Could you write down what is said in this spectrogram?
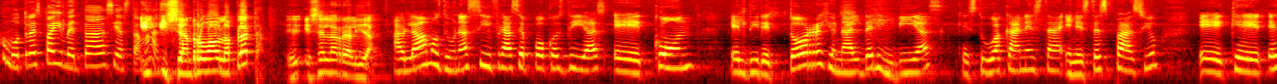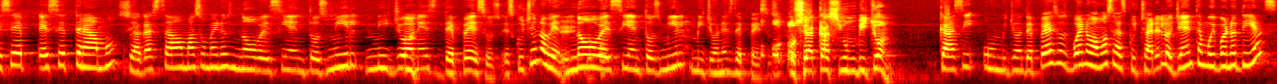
como tres pavimentadas y hasta más. Y, y se han robado la plata. E- esa es la realidad. Hablábamos de una cifra hace pocos días eh, con el director regional del Invías, que estuvo acá en, esta, en este espacio, eh, que ese, ese tramo se ha gastado más o menos 900 mil millones de pesos. Escúchenlo bien, Eh, 900 mil millones de pesos. O, o sea, casi un billón. Casi un millón de pesos. Bueno, vamos a escuchar el oyente. Muy buenos días.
